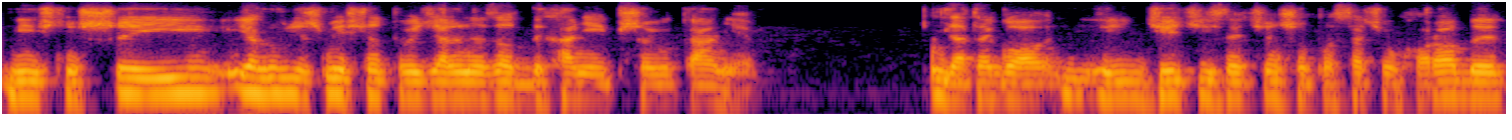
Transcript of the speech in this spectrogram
mięśnie szyi, jak również mięśnie odpowiedzialne za oddychanie i przełykanie. Dlatego y, dzieci z najcięższą postacią choroby,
